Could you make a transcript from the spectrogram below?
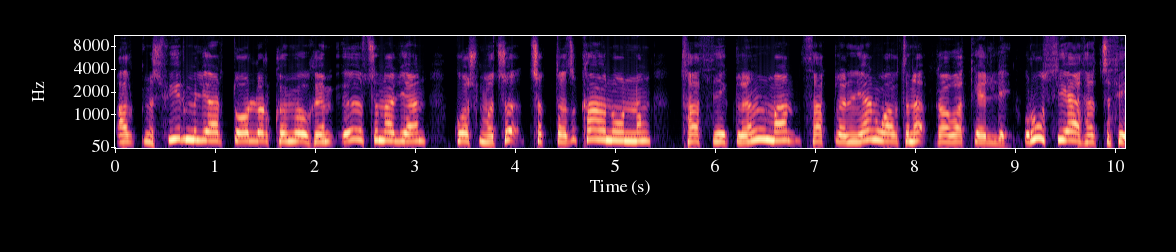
altmyş bir milliard dollar kömegi hem öz syn alýan goşmaça çykdajy kanunynyň tassyklanylman saklanylýan wagtyna gabat geldi. Rus syýasatçysy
